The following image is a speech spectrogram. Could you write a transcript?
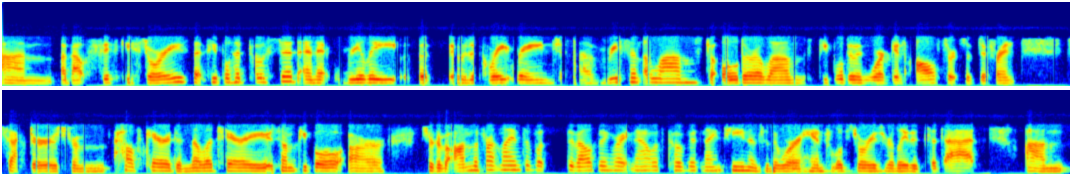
um, about 50 stories that people had posted, and it really it was a great range of recent alums to older alums, people doing work in all sorts of different sectors from healthcare to military. Some people are sort of on the front lines of what's developing right now with COVID 19, and so there were a handful of stories related to that. Um,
